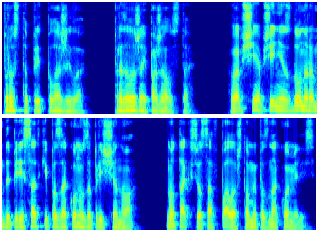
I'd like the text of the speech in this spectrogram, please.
«Просто предположила. Продолжай, пожалуйста». Вообще, общение с донором до пересадки по закону запрещено. Но так все совпало, что мы познакомились.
